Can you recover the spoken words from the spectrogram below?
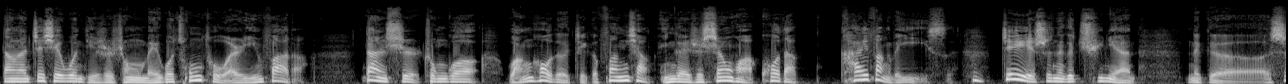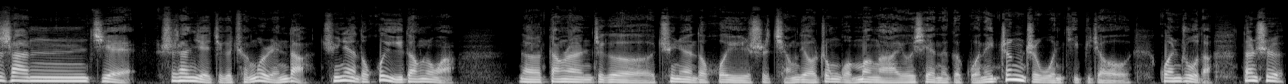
当然这些问题是从美国冲突而引发的，但是中国往后的这个方向应该是深化、扩大、开放的意思，嗯，这也是那个去年那个十三届十三届这个全国人大去年的会议当中啊。那当然，这个去年的会议是强调中国梦啊，有些那个国内政治问题比较关注的。但是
